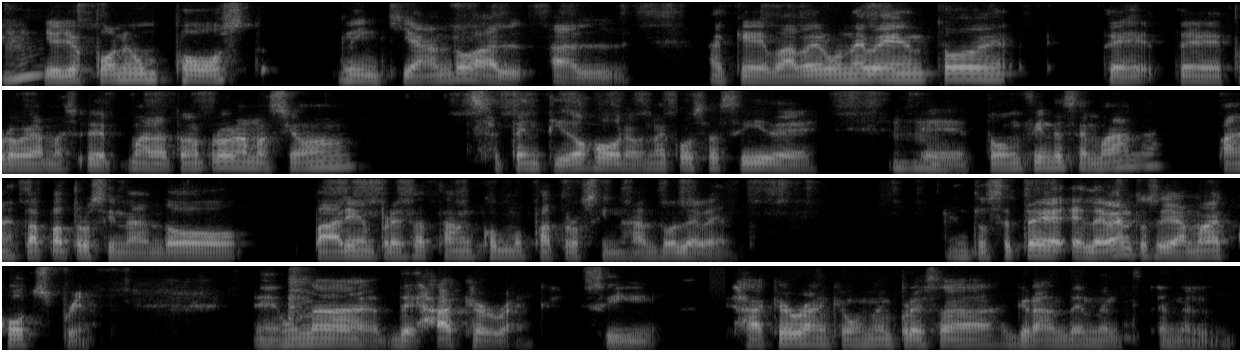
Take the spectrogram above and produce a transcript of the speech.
mm. Y ellos ponen un post linkeando al, al, a que va a haber un evento de, de, de programación, de maratón de programación 72 horas, una cosa así de eh, todo un fin de semana, van a estar patrocinando, varias empresas están como patrocinando el evento. Entonces este, el evento se llama Code Sprint, es una de HackerRank. Si HackerRank es una empresa grande en el, en el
